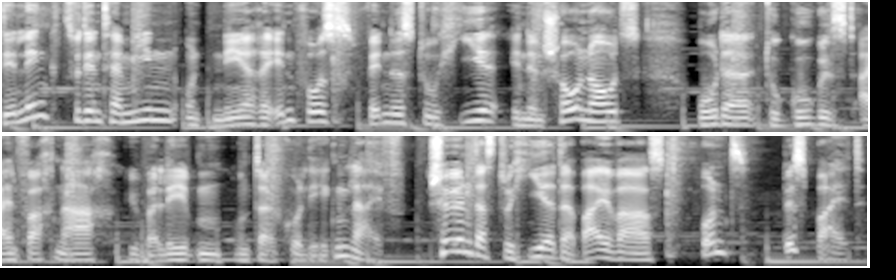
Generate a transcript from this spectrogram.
Den Link zu den Terminen und nähere Infos findest du hier in den Show Notes oder du googelst einfach nach Überleben unter Kollegen live. Schön, dass du hier dabei warst und bis bald.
